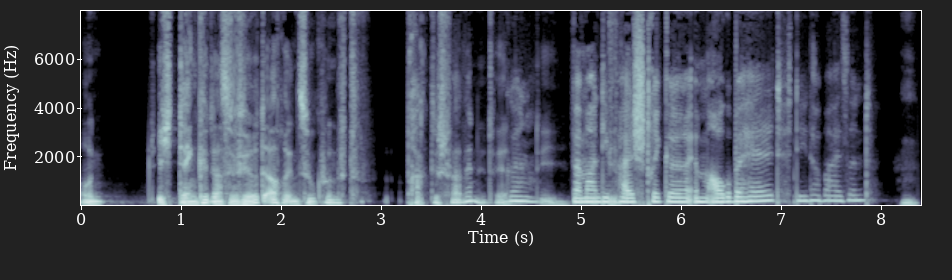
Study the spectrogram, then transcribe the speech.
und ich denke, das wird auch in Zukunft praktisch verwendet werden. Genau. Die, Wenn man die, die Fallstricke im Auge behält, die dabei sind. Hm.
